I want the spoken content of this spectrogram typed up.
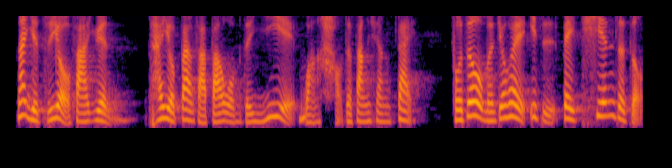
那也只有发愿，才有办法把我们的业往好的方向带，否则我们就会一直被牵着走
